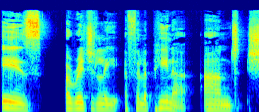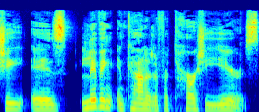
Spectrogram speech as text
is originally a Filipina and she is living in Canada for 30 years.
